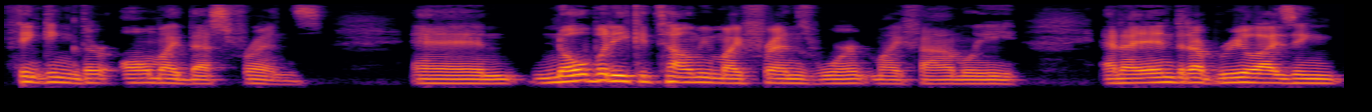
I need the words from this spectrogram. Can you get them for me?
thinking they're all my best friends. And nobody could tell me my friends weren't my family. And I ended up realizing,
